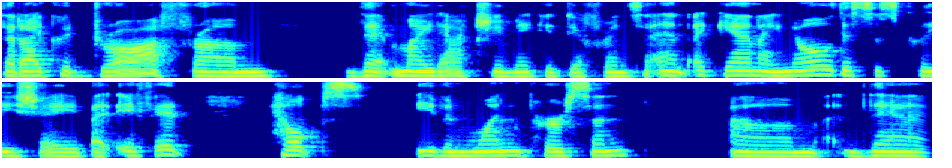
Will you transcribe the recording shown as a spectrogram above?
that I could draw from that might actually make a difference. And again, I know this is cliche, but if it helps even one person, um, then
